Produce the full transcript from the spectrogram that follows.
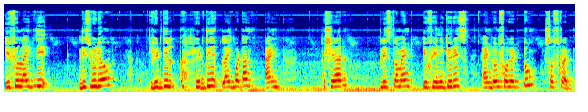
if you like the this video hit the hit the like button and share. Please comment if any queries and don't forget to subscribe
